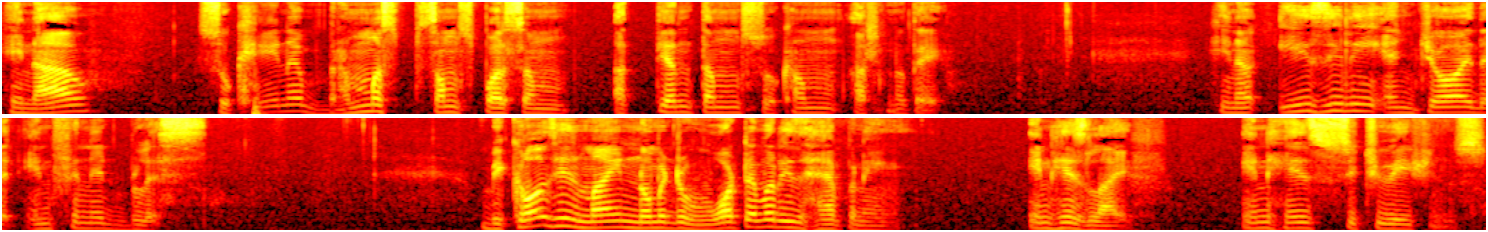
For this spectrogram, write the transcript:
He now sukhena brahma samsparsam atyantam sukham ashnute. He now easily enjoy that infinite bliss because his mind, no matter whatever is happening in his life, in his situations,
